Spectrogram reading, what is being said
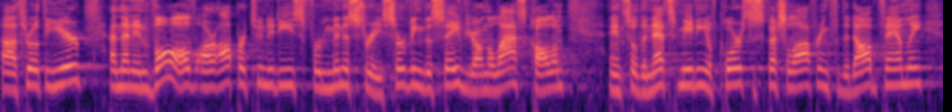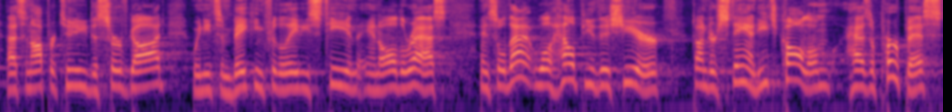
uh, throughout the year. And then involve our opportunities for ministry, serving the Savior on the last column. And so the Nets meeting, of course, a special offering for the Dobb family. That's an opportunity to serve God. We need some baking for the ladies' tea and, and all the rest. And so that will help you this year to understand each column has a purpose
